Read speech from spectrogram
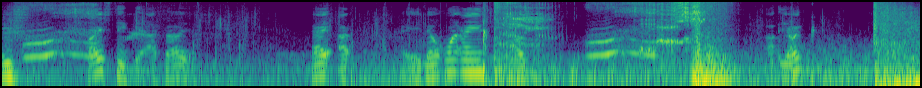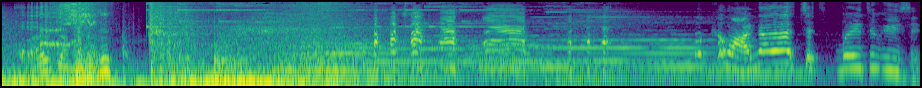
Oof. Feisty guy, I tell you. Hey, I, don't want any. Uh, yoink. Oh, come on, no, that's just way too easy.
